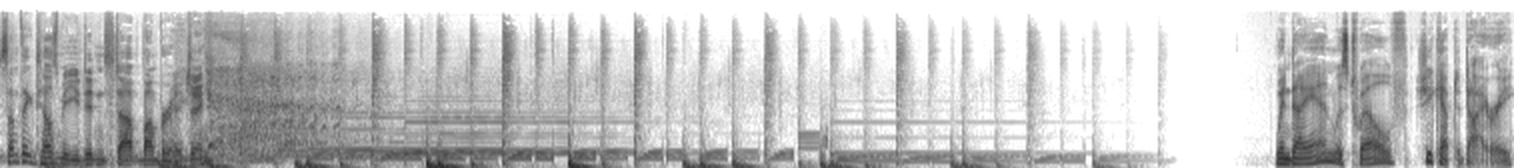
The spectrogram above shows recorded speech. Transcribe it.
Something tells me you didn't stop bumper hitching. When Diane was 12, she kept a diary,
